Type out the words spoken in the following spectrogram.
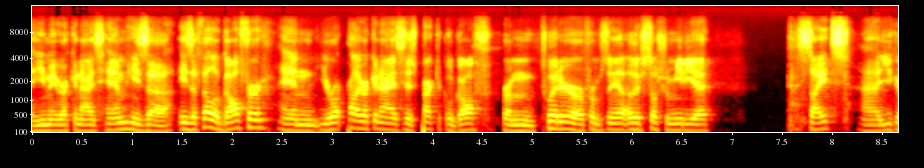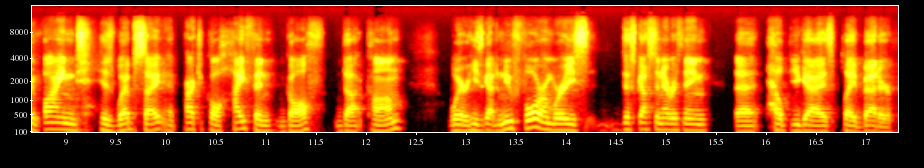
Uh, you may recognize him. He's a he's a fellow golfer, and you probably recognize his practical golf from Twitter or from some other social media sites. Uh, you can find his website at practical-golf.com, where he's got a new forum where he's discussing everything that help you guys play better.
